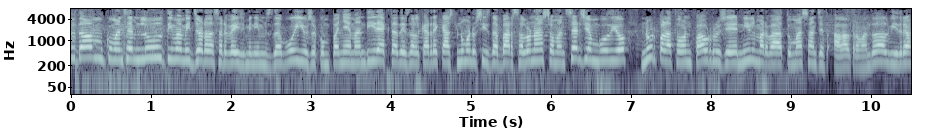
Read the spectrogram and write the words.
Tothom. Comencem l'última mitja hora de serveis mínims d'avui i us acompanyem en directe des del carrer Casp número 6 de Barcelona. Som en Sergi Ambudio, Nur Palazón, Pau Roger, Nil Marvà, Tomàs Sánchez a l'altra banda del vidre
